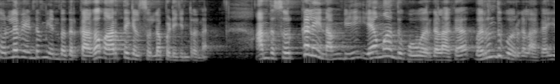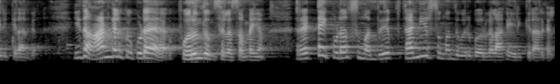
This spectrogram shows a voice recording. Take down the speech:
சொல்ல வேண்டும் என்பதற்காக வார்த்தைகள் சொல்லப்படுகின்றன. அந்த சொற்களை நம்பி ஏமாந்து போவர்களாக வருந்துபவர்களாக இருக்கிறார்கள். இது ஆண்களுக்கு கூட பொருந்தும் சில சமயம். ரெட்டை குடம் சுமந்து தண்ணீர் சுமந்து வருபவர்களாக இருக்கிறார்கள்.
